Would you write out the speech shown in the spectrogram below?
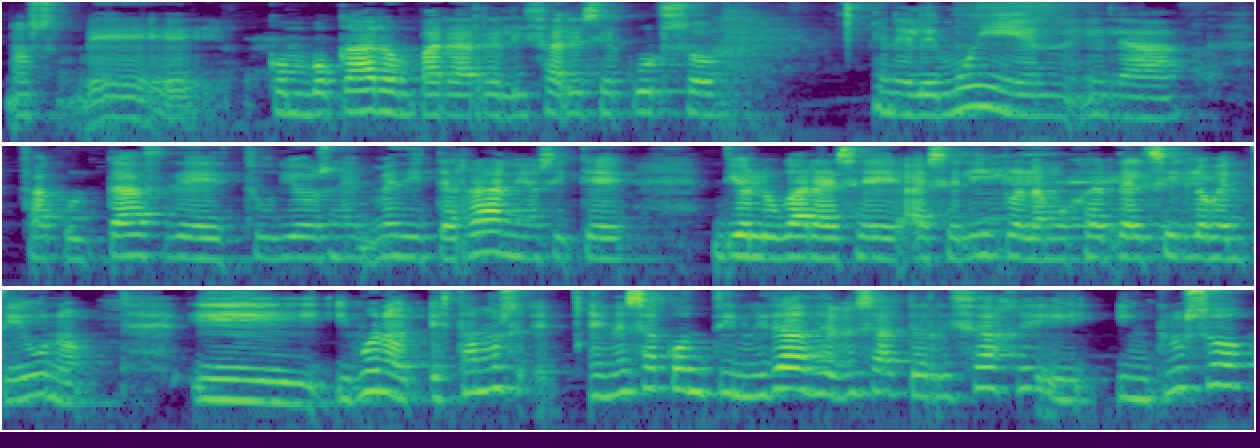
nos eh, convocaron para realizar ese curso en el EMUI, en la Facultad de Estudios Mediterráneos y que dio lugar a ese, a ese libro, La mujer del siglo XXI. Y, bueno, estamos en esa continuidad, en ese aterrizaje e incluso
